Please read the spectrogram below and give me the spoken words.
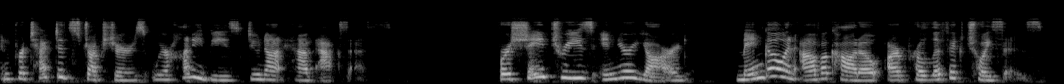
in protected structures where honeybees do not have access. For shade trees in your yard, mango and avocado are prolific choices.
